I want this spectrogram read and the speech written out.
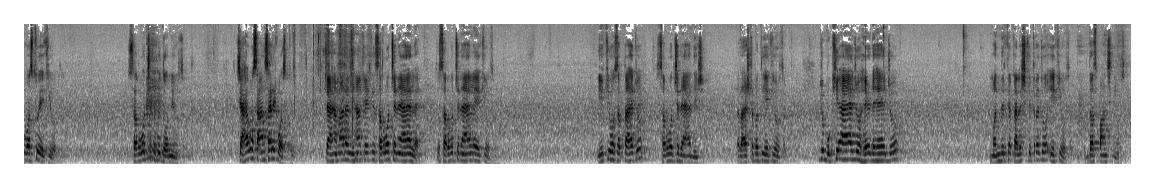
वस्तु एक ही होती है। सर्वोच्च कभी दो नहीं हो सकते। चाहे वो सांसारिक वस्तु चाहे हमारे यहाँ कहे कि सर्वोच्च न्यायालय तो सर्वोच्च न्यायालय एक ही हो सकता एक ही हो सकता है जो सर्वोच्च न्यायाधीश है। राष्ट्रपति एक ही हो सकता है। जो मुखिया है, जो हेड है, जो मंदिर का कलश की तरह जो एक ही हो सकता है, दस पाँच नहीं हो सकते।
